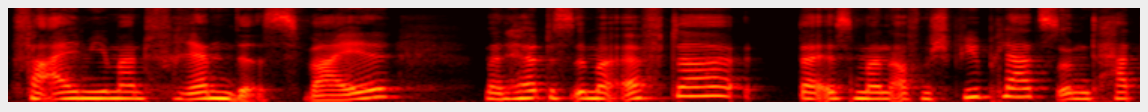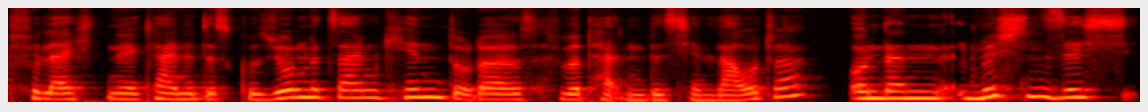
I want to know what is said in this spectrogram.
Vor allem jemand Fremdes, weil man hört es immer öfter, da ist man auf dem Spielplatz und hat vielleicht eine kleine Diskussion mit seinem Kind oder es wird halt ein bisschen lauter. Und dann mischen sich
